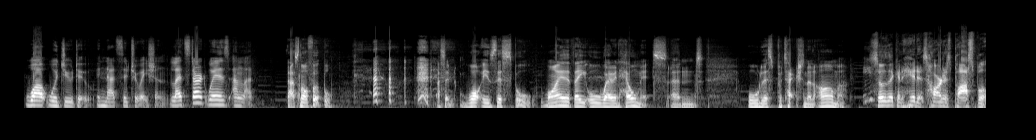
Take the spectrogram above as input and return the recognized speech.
What would you do in that situation? Let's start with Anlan. That's not football. That's it. What is this sport? Why are they all wearing helmets and all this protection and armor? So they can hit as hard as possible.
